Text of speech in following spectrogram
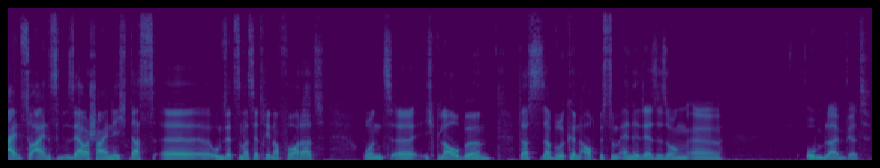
eins zu eins sehr wahrscheinlich das äh, umsetzen, was der Trainer fordert. Und äh, ich glaube, dass Saarbrücken auch bis zum Ende der Saison äh, oben bleiben wird.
